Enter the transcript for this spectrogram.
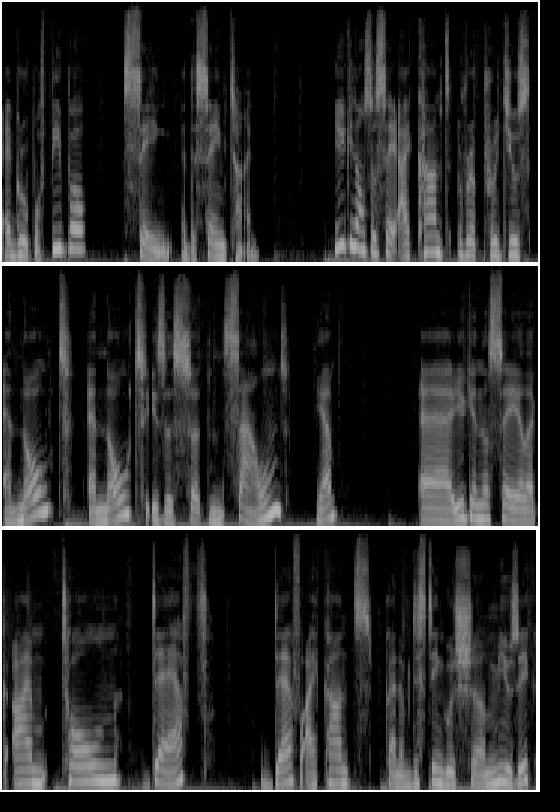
a group of people sing at the same time. You can also say, I can't reproduce a note. A note is a certain sound. Yeah. Uh, you can say, like, I'm tone deaf. Deaf, I can't kind of distinguish uh, music.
